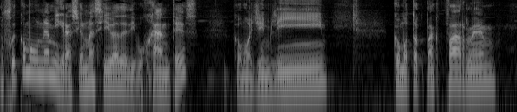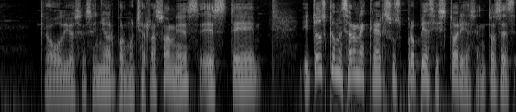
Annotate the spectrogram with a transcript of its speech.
fue como una migración masiva de dibujantes, como Jim Lee, como Todd McFarlane, que odio a ese señor por muchas razones. Este, y todos comenzaron a crear sus propias historias. Entonces,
